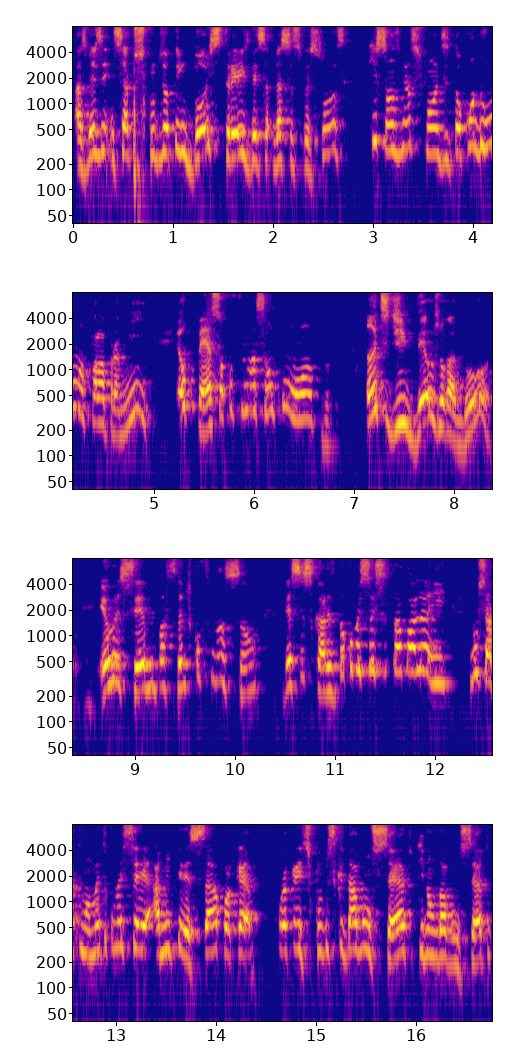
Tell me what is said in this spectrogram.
Às vezes, em certos clubes, eu tenho dois, três dessas pessoas que são as minhas fontes. Então, quando uma fala para mim, eu peço a confirmação com o outro antes de ver o jogador, eu recebo bastante confirmação desses caras. Então, comecei esse trabalho aí. Num certo momento, eu comecei a me interessar por, por aqueles clubes que davam certo, que não davam certo.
